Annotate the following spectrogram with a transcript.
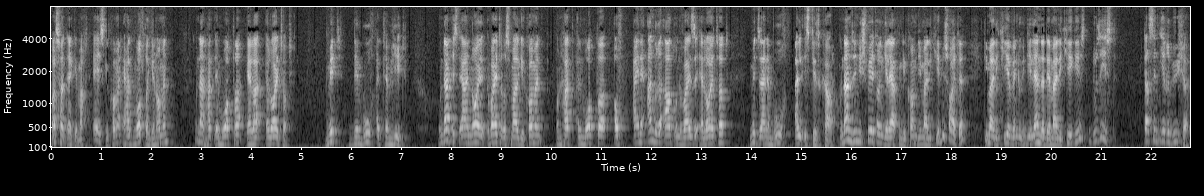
Was hat er gemacht? Er ist gekommen, er hat Muwatta genommen und dann hat er Muwatta erläutert mit dem Buch Al-Tamhid. Und dann ist er ein neu, weiteres Mal gekommen und hat Al-Muwatta auf eine andere Art und Weise erläutert mit seinem Buch Al-Istizkar. Und dann sind die späteren Gelehrten gekommen, die Malikir, bis heute. Die Malikir, wenn du in die Länder der Malikir gehst, du siehst, das sind ihre Bücher.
